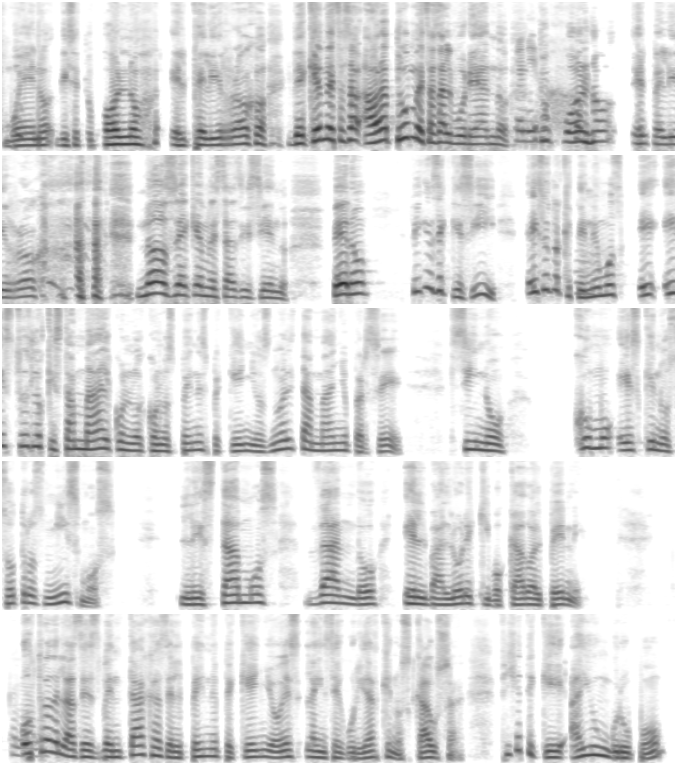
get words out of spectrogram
Bueno, dice tu polo, el pelirrojo. ¿De qué me estás? Ahora tú me estás albureando. Tu polo, el pelirrojo. no sé qué me estás diciendo, pero fíjense que sí, eso es lo que tenemos. E, esto es lo que está mal con los, con los penes pequeños, no el tamaño per se, sino cómo es que nosotros mismos le estamos dando el valor equivocado al pene. Otra de las desventajas del pene pequeño es la inseguridad que nos causa. Fíjate que hay un grupo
